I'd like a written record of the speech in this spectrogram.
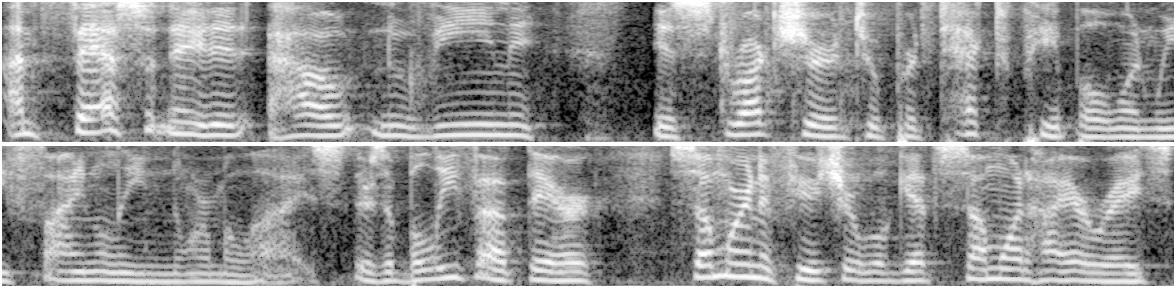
I'm fascinated how Nuveen is structured to protect people when we finally normalize. There's a belief out there somewhere in the future we'll get somewhat higher rates.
